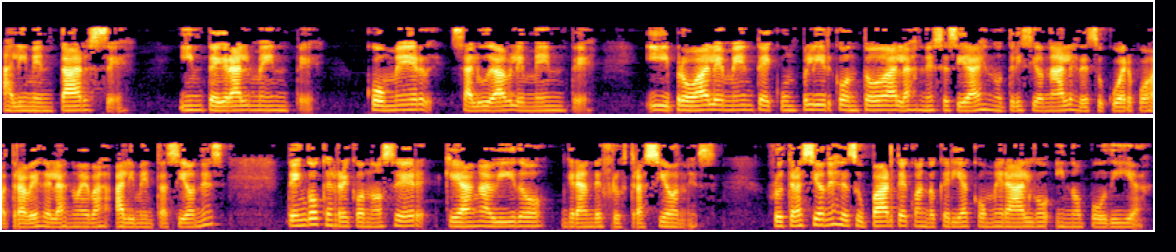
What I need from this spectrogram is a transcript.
alimentarse integralmente, comer saludablemente y probablemente cumplir con todas las necesidades nutricionales de su cuerpo a través de las nuevas alimentaciones, tengo que reconocer que han habido grandes frustraciones. Frustraciones de su parte cuando quería comer algo y no podía.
